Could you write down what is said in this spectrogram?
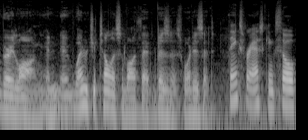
very long? And, and why don't you tell us about that business? What is it? Thanks for asking. So,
